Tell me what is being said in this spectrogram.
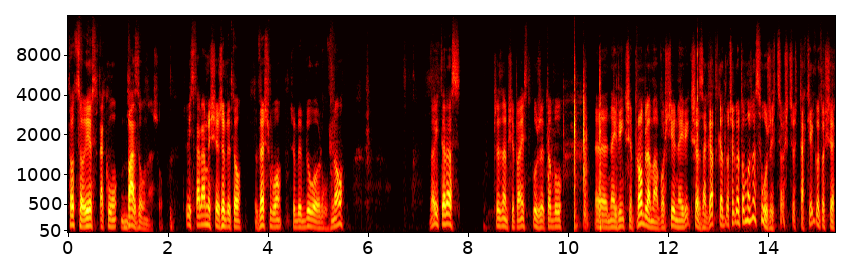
to, co jest taką bazą naszą. Czyli staramy się, żeby to weszło, żeby było równo. No i teraz przyznam się Państwu, że to był największy problem, a właściwie największa zagadka, do czego to może służyć. Coś, coś takiego to się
